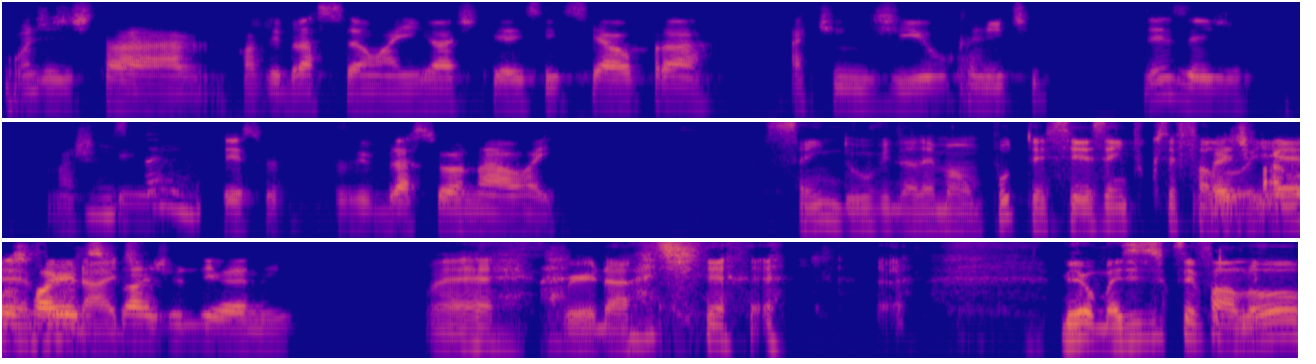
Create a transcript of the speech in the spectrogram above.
onde a gente está com a vibração aí, eu acho que é essencial para atingir o que a gente deseja. Acho isso que aí. texto vibracional aí. Sem dúvida, Alemão. Puta, esse exemplo que você falou aí é os verdade. Da Juliana, hein? É, verdade. Meu, mas isso que você falou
